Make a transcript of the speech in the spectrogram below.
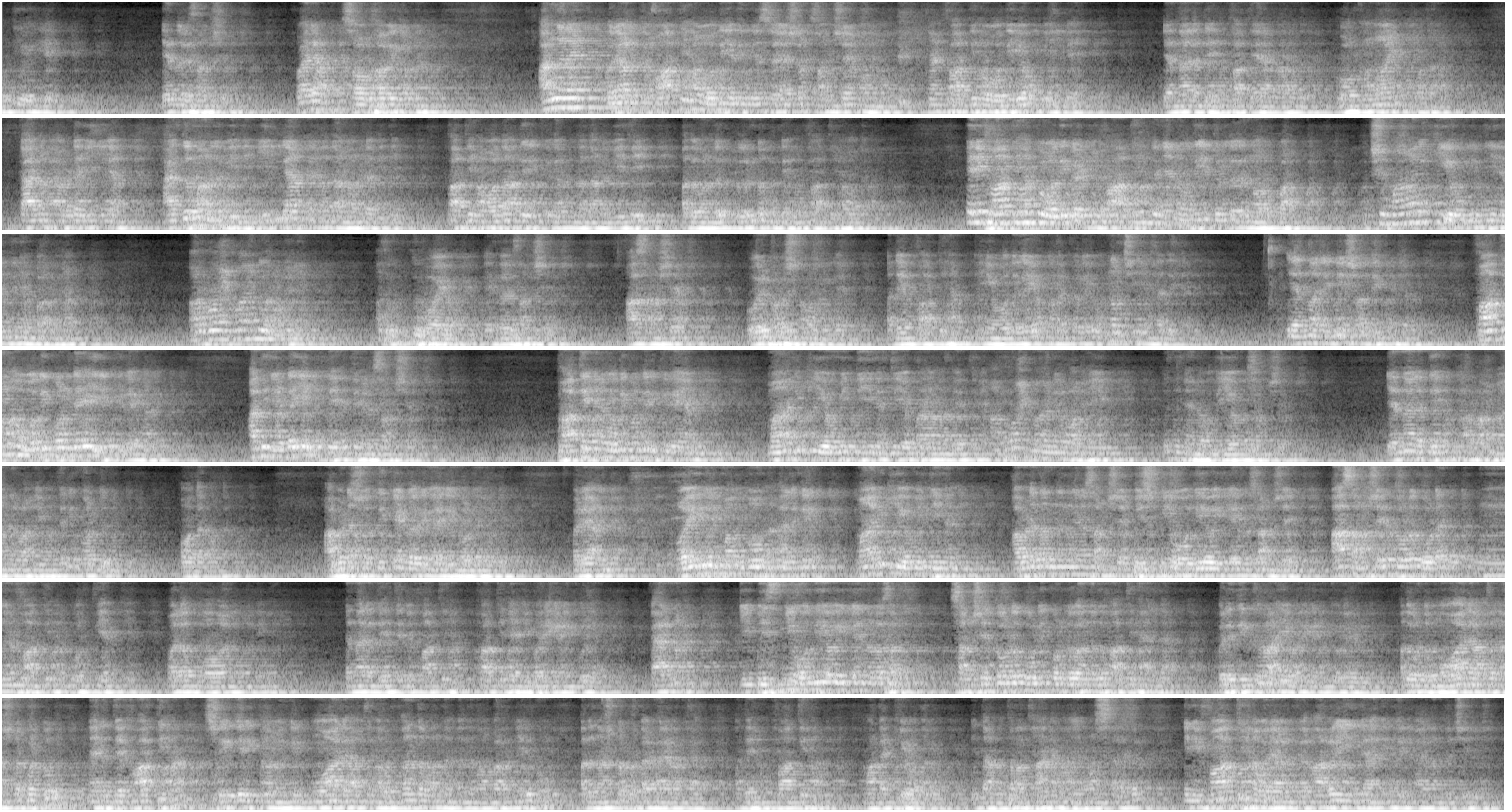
ഓതിയോ ഇല്ലേ എന്നൊരു സംശയം. വരാം സ്വാഭാവികമാണ് അങ്ങനെ ഒരാൾക്ക് ഫാത്തിഹ ഓതിയതിന് ശേഷം സംശയം വന്നു ഞാൻ ഫാത്തിമ ഓതിയോ ഇല്ലേ? എന്നാൽ അദ്ദേഹം ഫാത്തിഹ പൂർണമായും ഓതണം കാരണം അവിടെ ഇല്ല അതുമാണ് വിധി. ഇല്ല എന്നതാണ് അവിടെ വിധി. ഫാത്തിഹ ഓതാതിരിക്കുക എന്നതാണ് വിധി. അതുകൊണ്ട് വീണ്ടും അദ്ദേഹം ഫാത്തിമ ഓതണം ഇനി ഫാത്തിഹക്ക് ഓതി കഴിഞ്ഞു. ഫാത്തിഹക്ക് ഞാൻ ഓതിയിട്ടുണ്ട് എന്ന് ഉറപ്പാണ്. പക്ഷെ മാലിക്ക് യോഗ്യതീൻ എന്ന് ഞാൻ പറഞ്ഞ? അർറഹ്മാൻ റഹീം അത് ഒത്തുപോയോ എന്നൊരു സംശയം. ആ സംശയം ഒരു പ്രശ്നവുമില്ല. അദ്ദേഹം ഫാത്തിഹ ഓതുകയോ നടക്കുകയോ ഒന്നും ചെയ്യേണ്ടതില്ല. എന്നാൽ ഇനി ശ്രദ്ധിക്കേണ്ടത് ഫാത്തിഹ ഓതിക്കൊണ്ടേ ഇരിക്കുകയാണ്. അതിനിടയിൽ അദ്ദേഹത്തിന് ഒരു സംശയം. ഫാത്തിഹ ഓതിക്കൊണ്ടിരിക്കുകയാണ്. മാലിക്ക് യോമിദ്ദീൻ അദ്ദേഹത്തിന് അർറഹ്മാൻ റഹീം എന്ന് ഞാൻ ഓതിയോ എന്ന് സംശയം എന്നാൽ അദ്ദേഹം റഹ്മാൻ റഹീം അതിൽ ഇങ്ങോട്ട് ഓതണം. അവിടെ ശ്രദ്ധിക്കേണ്ട ഒരു കാര്യം കൂടെ ഒരാൾ അല്ലെങ്കിൽ മാലിക്കിയോ വിദ്യൻ അവിടെ നിന്ന് ഇങ്ങനെ സംശയം ഭീഷ്മി ഓതിയോ ഇല്ല എന്ന സംശയം ആ സംശയത്തോട് കൂടെ ഇങ്ങനെ ഫാത്തിഹ പൂർത്തിയാക്കി. എന്നാൽ അദ്ദേഹത്തിന്റെ ഫാത്തിഹ ഫാത്തിഹയായി പരിഗണിക്കില്ല കാരണം ഈ ബിസ്മി ഓതിയോ ഇല്ല എന്നുള്ള സംശയത്തോടു സംശയത്തോട് കൂടി കൊണ്ടുവന്നത് ഫാത്തിഹ അല്ല. ഒരു ദിക്കറായി പരിഗണിക്കുകയുള്ളൂ. അതുകൊണ്ട് മൂവാലാത്ത് നഷ്ടപ്പെട്ടു. നേരത്തെ ഫാത്തിഹ സ്വീകരിക്കണമെങ്കിൽ മൂവാലാത്ത് നിർബന്ധമാണ് എന്ന് നാം പറഞ്ഞിരുന്നു. അത് നഷ്ടപ്പെട്ട കാരണത്താൽ അദ്ദേഹം ഫാത്തിഹ മടക്കി വന്നു ഇതാണ് പ്രധാനമായ മസാലകൾ. ഇനി ഫാത്തിഹ ഒരാൾക്ക് അറിയില്ല എങ്കിൽ അയാൾ എന്ത് ചെയ്യും?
